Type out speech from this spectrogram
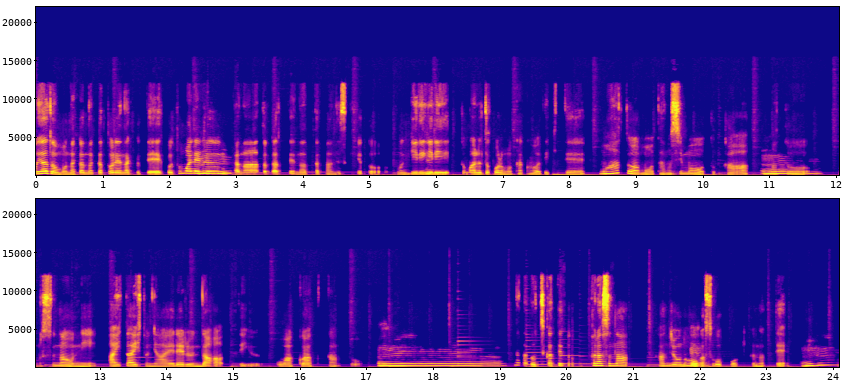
お宿もなかなか取れなくてこれ泊まれるんかなとかってなったんですけど、もうギリギリ泊まるところも確保できて、もうあとはもう楽しもうとか、あと素直に会いたい人に会えれるんだっていうワクワク感と。うん。なんかどっちかっていうとプラスな感情の方がすごく大きくなって。うん、うん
